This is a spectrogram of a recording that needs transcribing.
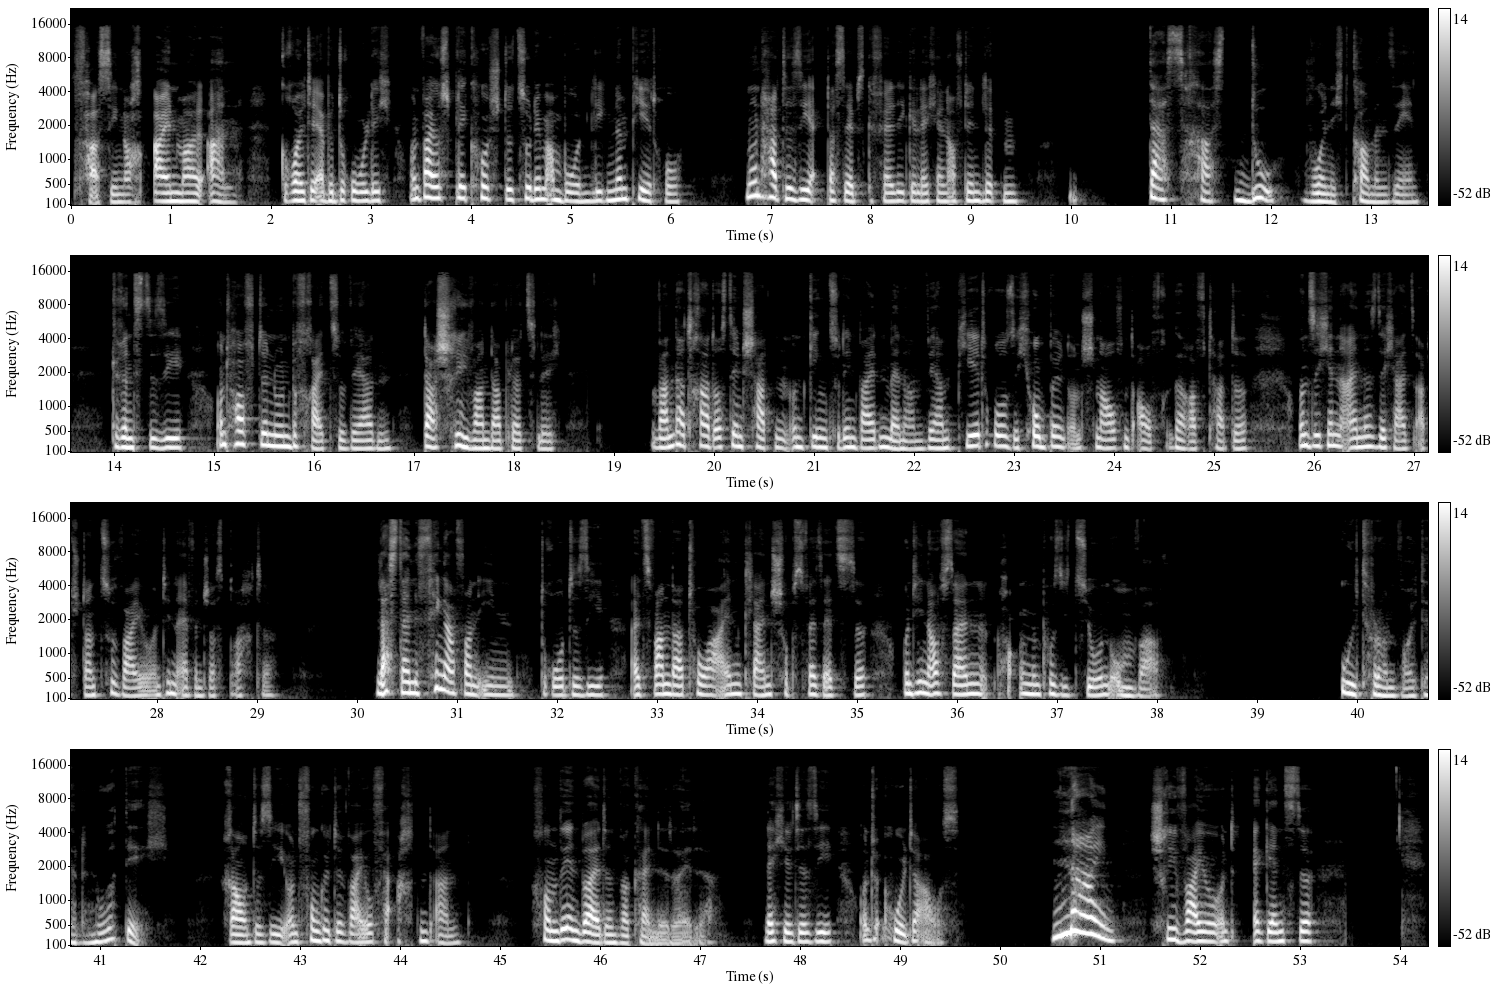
Fass sie noch einmal an, grollte er bedrohlich, und Vajos Blick huschte zu dem am Boden liegenden Pietro. Nun hatte sie das selbstgefällige Lächeln auf den Lippen. Das hast du wohl nicht kommen sehen, grinste sie und hoffte nun befreit zu werden. Da schrie Wanda plötzlich. Wanda trat aus den Schatten und ging zu den beiden Männern, während Pietro sich humpelnd und schnaufend aufgerafft hatte und sich in einen Sicherheitsabstand zu Vajo und den Avengers brachte. Lass deine Finger von ihnen, drohte sie, als Wanda Thor einen kleinen Schubs versetzte und ihn auf seine hockenden Position umwarf. Ultron wollte nur dich, raunte sie und funkelte Vajo verachtend an. Von den beiden war keine Rede, lächelte sie und holte aus. Nein, schrie Vajo und ergänzte,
